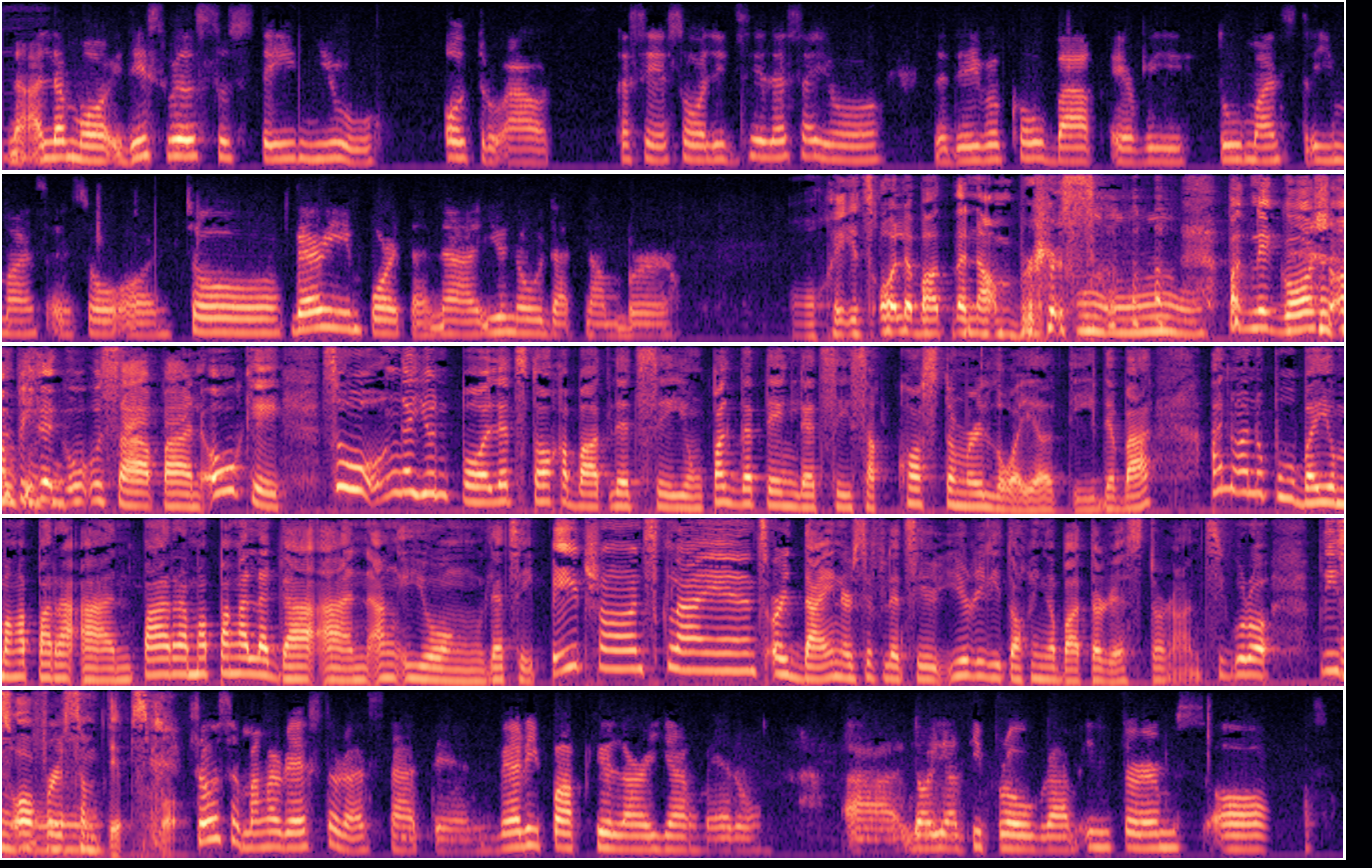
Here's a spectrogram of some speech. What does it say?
Na alam mo, this will sustain you all throughout. Kasi solid sila sa'yo, na they will go back every two months, three months, and so on. So, very important na you know that number. Okay, it's all about the numbers. Pag negosyo ang pinag-uusapan. Okay. So, ngayon po, let's talk about, let's say, yung pagdating, let's say, sa customer loyalty, 'di ba? Ano-ano po ba yung mga paraan para mapangalagaan ang iyong, let's say, patrons, clients, or diners, if let's say, you're really talking about a restaurant? Siguro, please offer some tips po. So, sa mga restaurants natin, very popular yung merong ah, loyalty program in terms of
